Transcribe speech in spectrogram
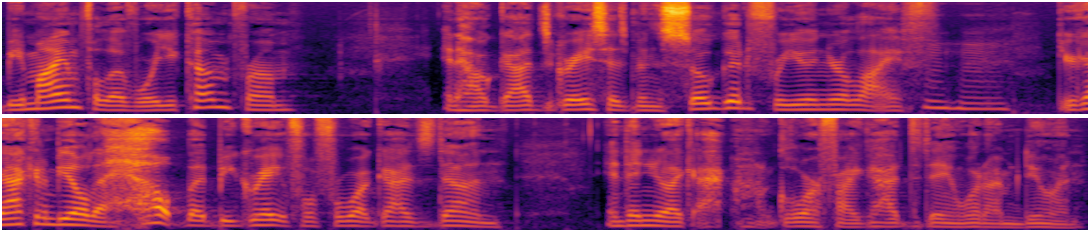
be mindful of where you come from and how God's grace has been so good for you in your life. Mm-hmm. You're not going to be able to help but be grateful for what God's done. And then you're like, I'm going to glorify God today in what I'm doing.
